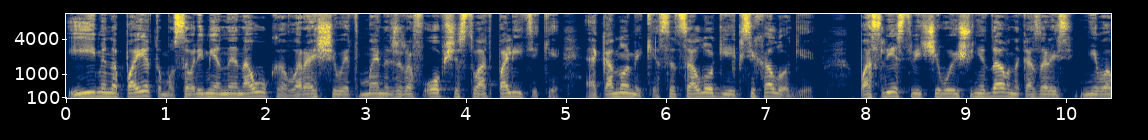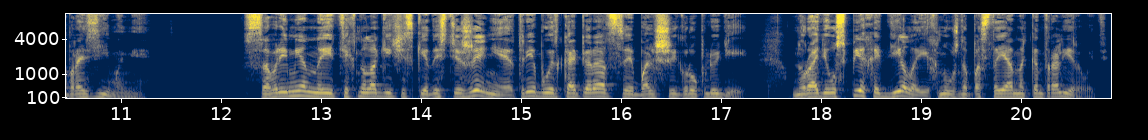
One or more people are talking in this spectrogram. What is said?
И именно поэтому современная наука выращивает менеджеров общества от политики, экономики, социологии и психологии, последствия чего еще недавно казались невообразимыми. Современные технологические достижения требуют кооперации больших групп людей, но ради успеха дела их нужно постоянно контролировать.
